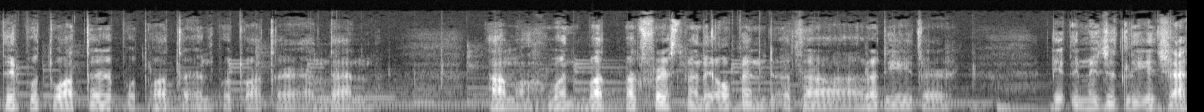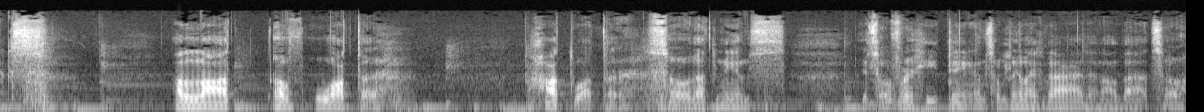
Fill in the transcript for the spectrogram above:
they put water, put water, and put water, and then um, when but but first when they opened the radiator, it immediately ejects a lot of water, hot water. So that means it's overheating and something like that and all that. So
